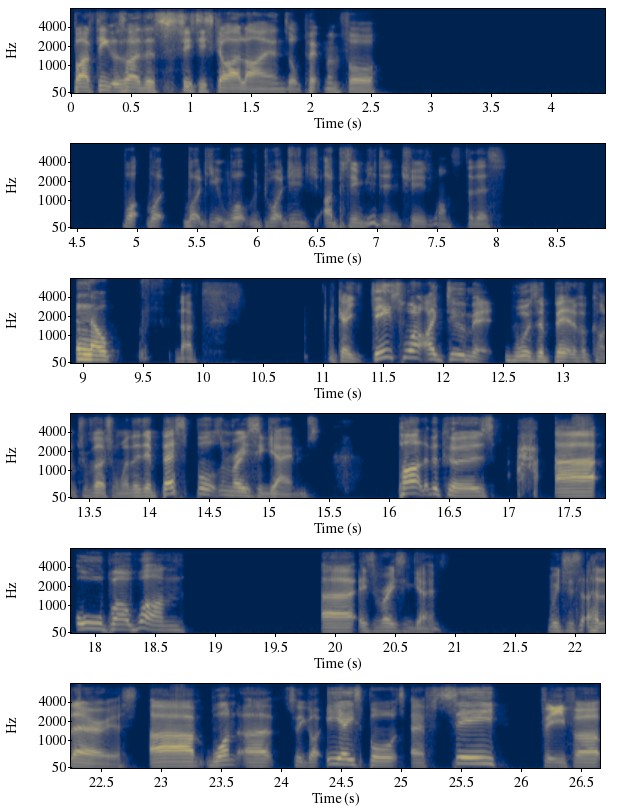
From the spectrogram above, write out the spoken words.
but I think it was either City Skylines or Pikmin Four. What what what do you what what did you, I presume you didn't choose one for this? Nope. No. Okay, this one I do admit was a bit of a controversial one. They did best sports and racing games, partly because uh, all but one uh, is a racing game, which is hilarious. Um, one uh, so you got EA Sports FC, FIFA,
